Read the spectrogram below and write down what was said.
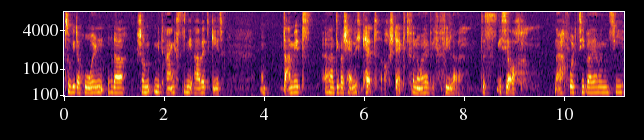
zu wiederholen oder schon mit Angst in die Arbeit geht. Und damit äh, die Wahrscheinlichkeit auch steigt für neue Fehler. Das ist ja auch nachvollziehbar, ja, wenn Sie,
